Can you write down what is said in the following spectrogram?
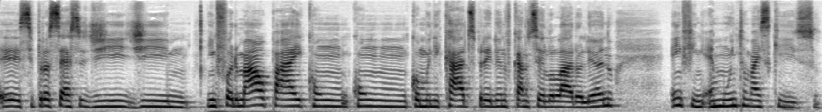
esse processo de, de informar o pai com, com comunicados para ele não ficar no celular olhando. Enfim, é muito mais que isso.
